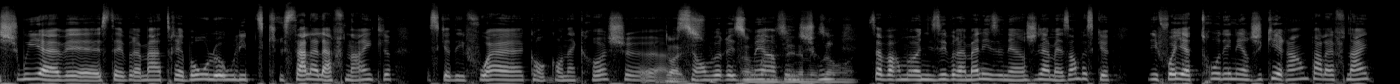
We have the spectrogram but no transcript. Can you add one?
shui, avait, c'était vraiment très beau, là, ou les petits cristals à la fenêtre, là, parce que des fois, euh, qu'on, qu'on accroche, euh, Ouais, si on veut résumer en feng shui, ouais. ça va harmoniser vraiment les énergies de la maison parce que des fois, il y a trop d'énergie qui rentre par la fenêtre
